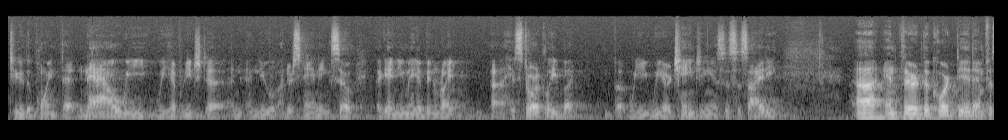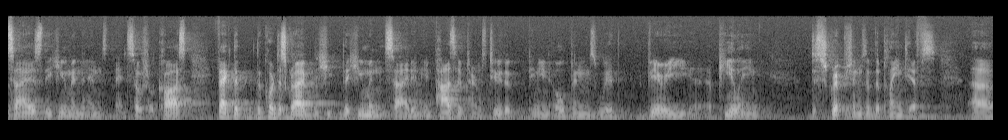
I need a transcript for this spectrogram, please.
to the point that now we, we have reached a, a, a new understanding. So again, you may have been right uh, historically, but, but we, we are changing as a society. Uh, and third, the court did emphasize the human and, and social cost. In fact, the, the court described the, hu the human side in, in positive terms too. The opinion opens with very appealing descriptions of the plaintiffs. Uh,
